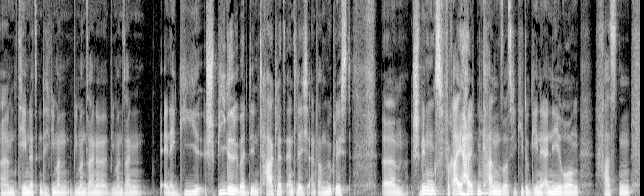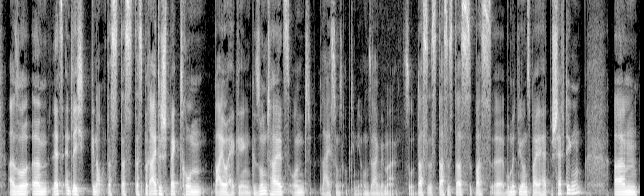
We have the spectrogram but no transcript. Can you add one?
ähm, Themen letztendlich, wie man, wie man seine, wie man seinen Energiespiegel über den Tag letztendlich einfach möglichst ähm, schwingungsfrei halten kann, sowas wie ketogene Ernährung, Fasten. Also ähm, letztendlich, genau, das, das, das breite Spektrum Biohacking, Gesundheits- und Leistungsoptimierung, sagen wir mal. So, das ist das, ist das was, äh, womit wir uns bei Ahead beschäftigen. Ähm,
